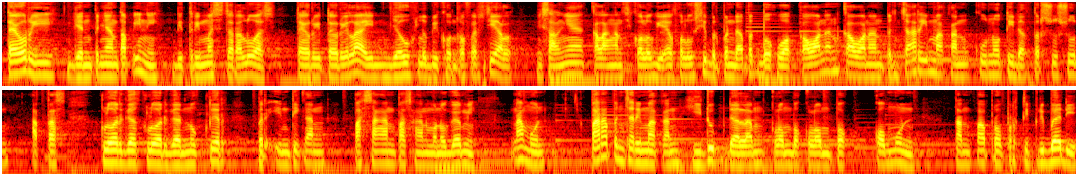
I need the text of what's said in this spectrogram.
teori gen penyantap ini diterima secara luas. Teori-teori lain jauh lebih kontroversial. Misalnya, kalangan psikologi evolusi berpendapat bahwa kawanan-kawanan pencari makan kuno tidak tersusun atas keluarga-keluarga nuklir berintikan pasangan-pasangan monogami. Namun, para pencari makan hidup dalam kelompok-kelompok komun tanpa properti pribadi,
